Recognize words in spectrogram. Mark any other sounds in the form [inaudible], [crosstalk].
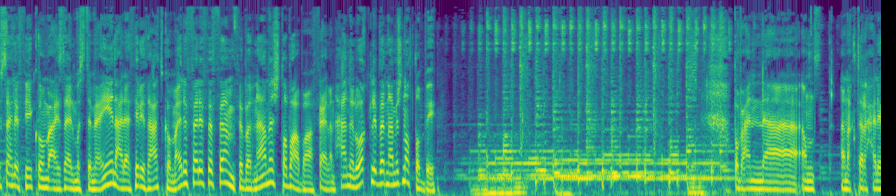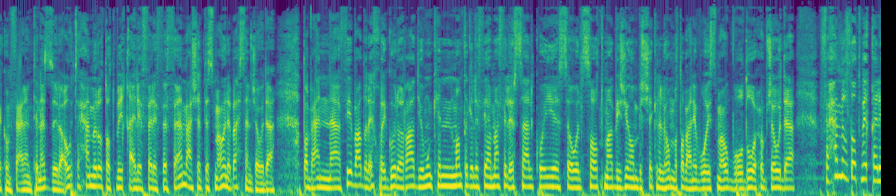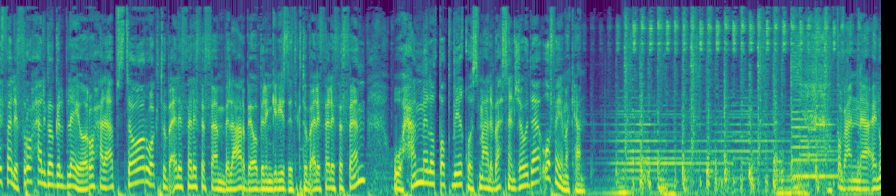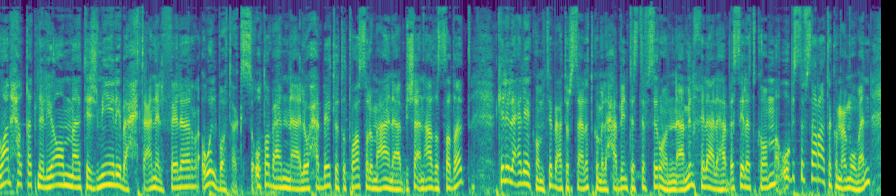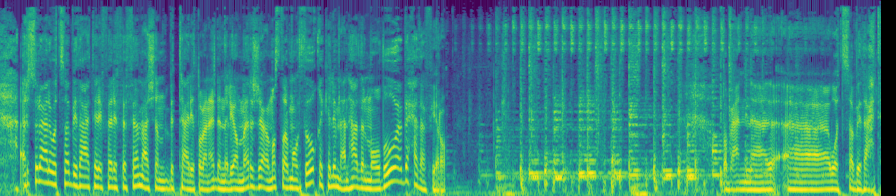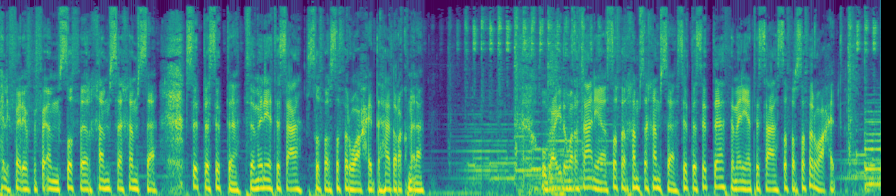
وسهلا فيكم أعزائي المستمعين على أثير إذاعتكم ألف ألف أف إم في برنامج طبابة، فعلا حان الوقت لبرنامجنا الطبي. طبعا آه، أنا أقترح عليكم فعلا تنزلوا أو تحملوا تطبيق ألف ألف أف أم عشان تسمعونا بأحسن جودة. طبعا في بعض الإخوة يقولوا الراديو ممكن المنطقة اللي فيها ما في الإرسال كويس أو الصوت ما بيجيهم بالشكل اللي هم طبعا يبغوا يسمعوه بوضوح وبجودة فحمل تطبيق ألف ألف روح على Google Play وروح على App Store واكتب ألف ألف أف أم بالعربي أو بالإنجليزي تكتب ألف ألف أف أم وحمل التطبيق واسمعنا بأحسن جودة وفي مكان. طبعا عنوان حلقتنا اليوم تجميلي بحت عن الفيلر والبوتوكس. وطبعا لو حبيتوا تتواصلوا معنا بشأن هذا الصدد كل اللي عليكم تبعتوا رسالتكم اللي حابين تستفسرون من خلالها بأسئلتكم وباستفساراتكم عموما. أرسلوا على واتساب إذاعة ألف ألف أف إم عشان بالتالي طبعا عندنا اليوم مرجع ومصدر موثوق يكلمنا عن هذا الموضوع بحذافيره. طبعا واتساب إذاعة الف الف اف ام 055 66 89 001 هذا رقمنا. وبعيده مرة ثانية 055 66 89 001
